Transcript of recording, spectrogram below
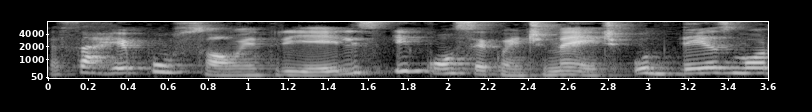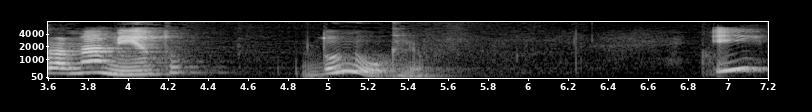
Essa repulsão entre eles e, consequentemente, o desmoronamento do núcleo. E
